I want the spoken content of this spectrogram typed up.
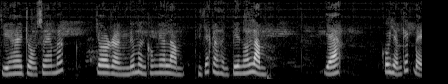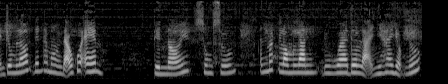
Chị hai tròn xoe mắt, cho rằng nếu mình không nghe lầm thì chắc là thằng Tiên nói lầm. Dạ, Cô dẫn các bạn trong lớp đến thăm hòn đảo của em. Tin nói, sung sướng, ánh mắt long lanh đưa qua đưa lại như hai giọt nước.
